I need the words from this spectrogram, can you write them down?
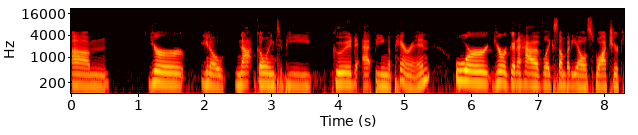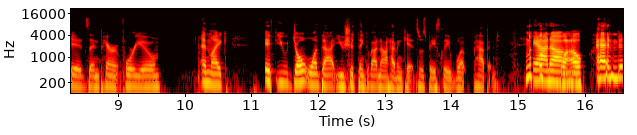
um, you're, you know, not going to be good at being a parent, or you're going to have like somebody else watch your kids and parent for you. And like, if you don't want that, you should think about not having kids. Was basically what happened. And um, wow. And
